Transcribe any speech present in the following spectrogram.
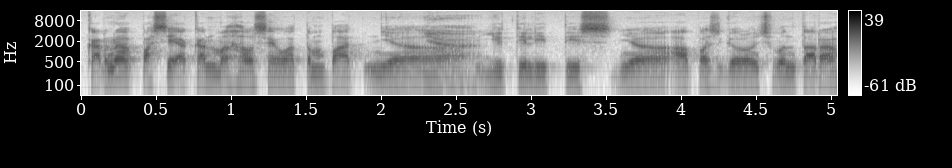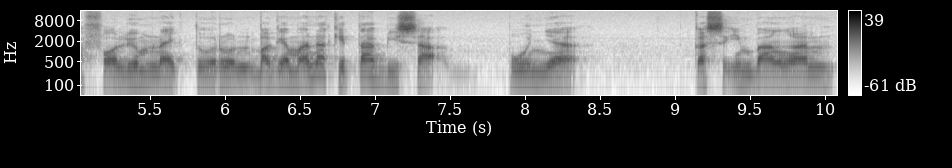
karena pasti akan mahal sewa tempatnya, Ya. utilitiesnya, apa segala macam. Sementara volume naik turun. Bagaimana kita bisa punya keseimbangan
